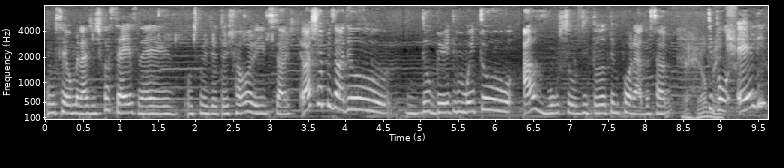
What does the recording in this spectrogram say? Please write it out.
um ser homenagem escocês, né, um dos meus diretores favoritos e tal, eu acho o episódio do Beard muito avulso de toda a temporada, sabe? É, realmente. Tipo, ele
